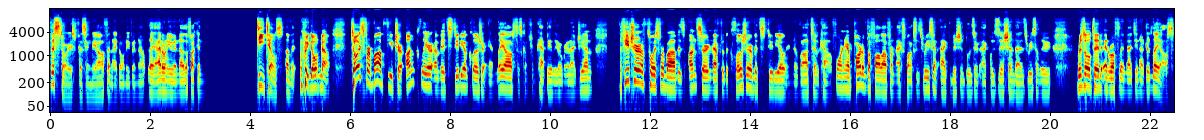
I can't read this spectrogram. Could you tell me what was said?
this story is pissing me off, and I don't even know. like, I don't even know the fucking details of it. We don't know. Toys for Bob future unclear amid studio closure and layoffs. This comes from Kat Bailey over at IGN. The future of Toys for Bob is uncertain after the closure of its studio in Novato, California, part of the fallout from Xbox's recent Activision Blizzard acquisition that has recently resulted in roughly 1,900 layoffs.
